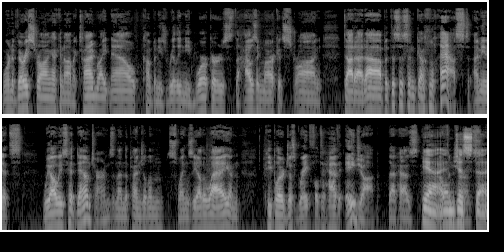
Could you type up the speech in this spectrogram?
we're in a very strong economic time right now. Companies really need workers. The housing market's strong, da da da. But this isn't going to last. I mean, it's we always hit downturns, and then the pendulum swings the other way, and people are just grateful to have a job that has Yeah, and insurance. just uh,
